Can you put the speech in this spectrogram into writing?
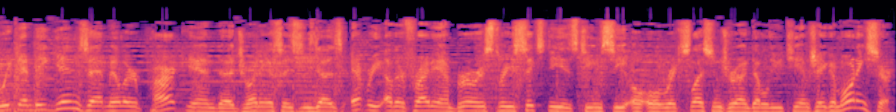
weekend begins at Miller Park, and uh, joining us as he does every other Friday on Brewers 360 is Team COO Rick Schlesinger on WTMJ. Good morning, sir.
